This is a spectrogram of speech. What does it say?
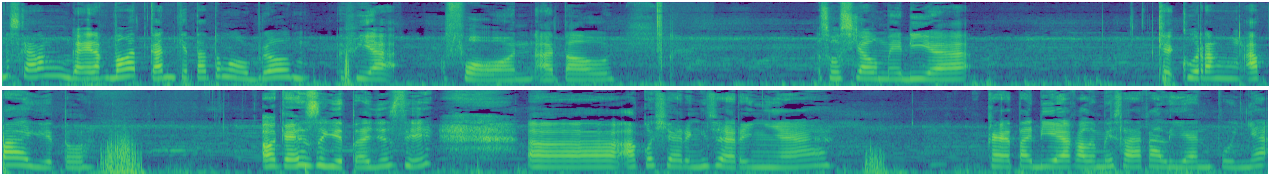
Nah sekarang nggak enak banget kan kita tuh ngobrol via phone atau sosial media. Kayak kurang apa gitu. Oke segitu aja sih uh, aku sharing-sharingnya. Kayak tadi ya kalau misalnya kalian punya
